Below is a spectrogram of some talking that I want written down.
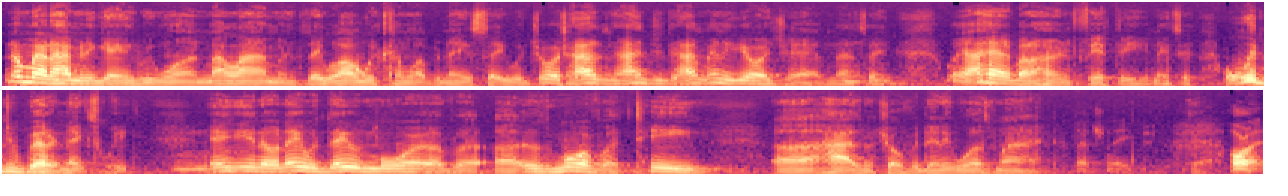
no matter how many games we won, my linemen they would always come up and they'd say, "Well, George, how, how, you, how many yards you have?" And I mm-hmm. say, "Well, I had about 150." And they said, "Well, we'll do better next week." Mm-hmm. And you know, they was they was more of a uh, it was more of a team uh, Heisman Trophy than it was mine. That's neat. Yeah. All right.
